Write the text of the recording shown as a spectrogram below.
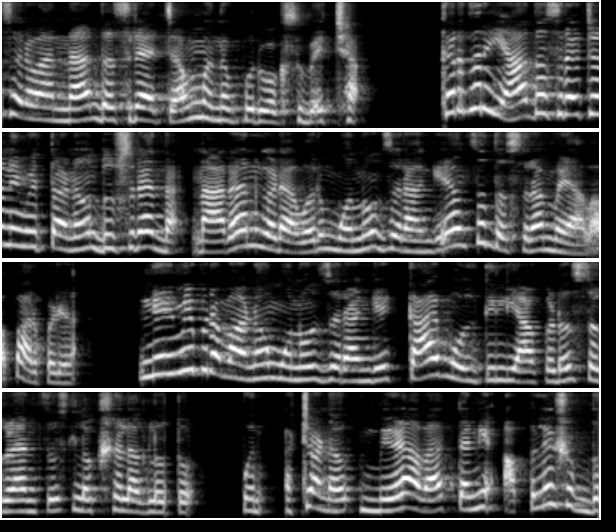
तुम्हा सर्वांना दसऱ्याच्या मनपूर्वक शुभेच्छा. खरं तर या दसऱ्याच्या निमित्तानं दुसऱ्यांदा नारायणगडावर मनोज जरांगे यांचा दसरा मेळावा पार पडला. नेहमीप्रमाणे मनोज जरांगे काय बोलतील याकडं सगळ्यांचंच लक्ष लागलं होतं. पण अचानक मेळाव्यात त्यांनी आपले शब्द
